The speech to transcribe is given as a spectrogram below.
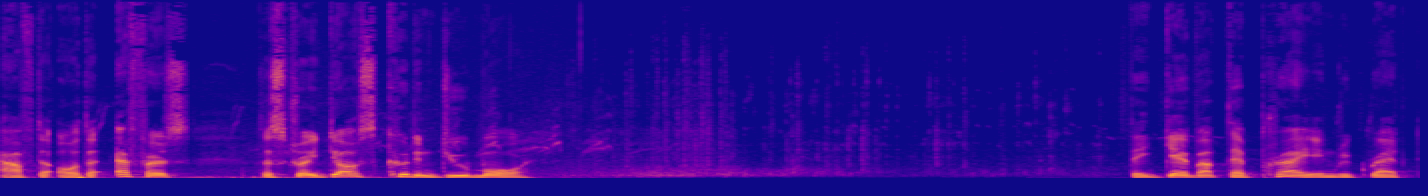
After all the efforts, the stray dogs couldn't do more. They gave up their prey in regret.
